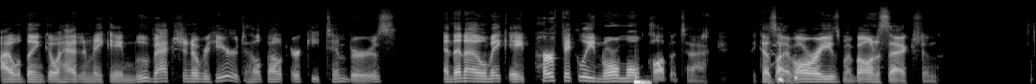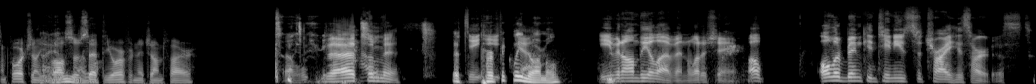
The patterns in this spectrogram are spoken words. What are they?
I will then go ahead and make a move action over here to help out Erky Timbers, and then I will make a perfectly normal club attack because I've already used my bonus action. Unfortunately, you've also normal. set the orphanage on fire. Well, That's a how- myth. It's Yeah, perfectly yeah. normal. Even on the 11, what a shame. Well, Olerbin continues to try his hardest.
